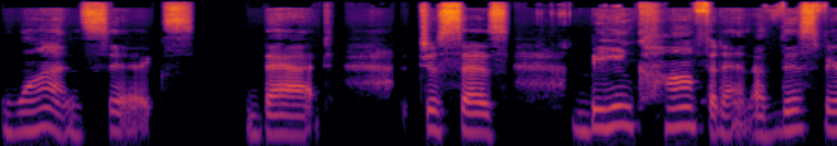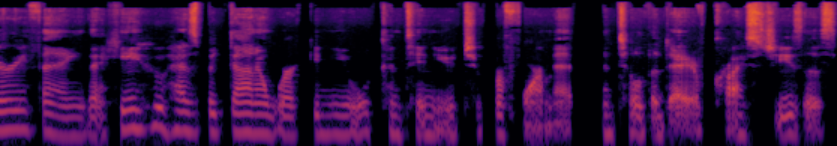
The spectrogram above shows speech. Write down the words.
1 6 that just says, being confident of this very thing that he who has begun a work in you will continue to perform it until the day of Christ Jesus.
